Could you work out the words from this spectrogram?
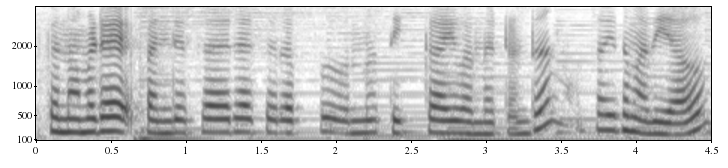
ഇപ്പം നമ്മുടെ പഞ്ചസാര സിറപ്പ് ഒന്ന് തിക്കായി വന്നിട്ടുണ്ട്. അപ്പോൾ ഇത് മതിയാവും.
